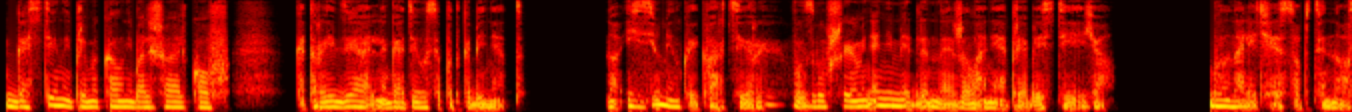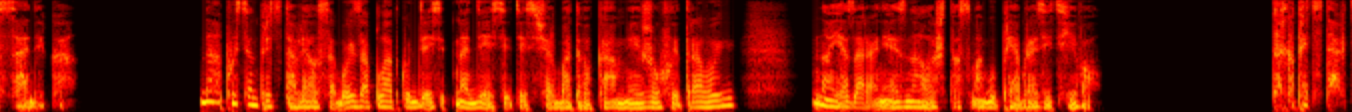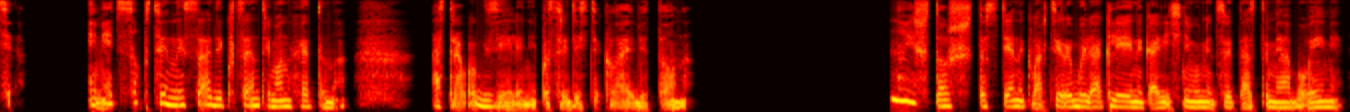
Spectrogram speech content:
К гостиной примыкал небольшой альков, который идеально годился под кабинет. Но изюминкой квартиры, вызвавшей у меня немедленное желание приобрести ее, было наличие собственного садика. Да, пусть он представлял собой заплатку 10 на 10 из щербатого камня и жухлой травы, но я заранее знала, что смогу преобразить его. Только представьте, иметь собственный садик в центре Манхэттена, островок зелени посреди стекла и бетона. Ну и что ж, что стены квартиры были оклеены коричневыми цветастыми обоями,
